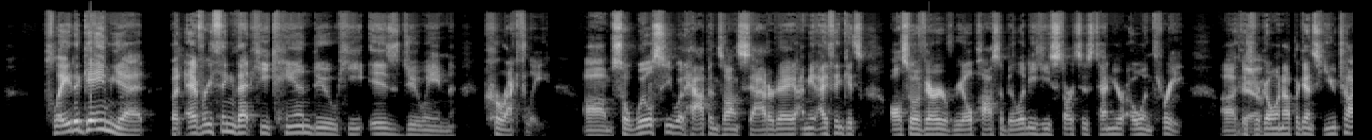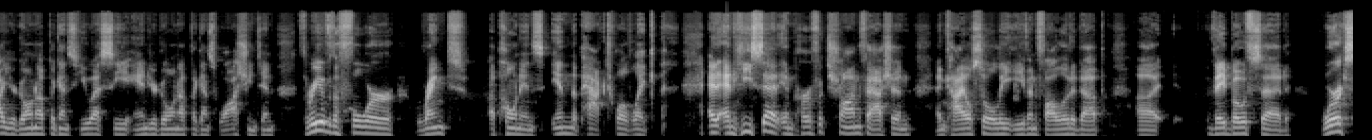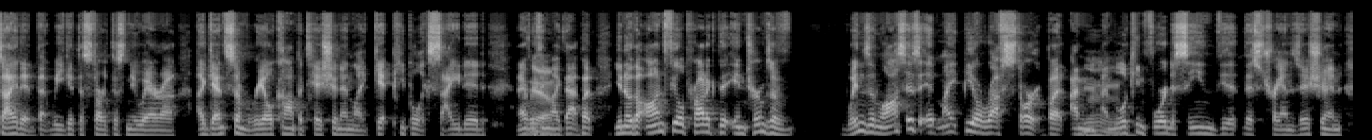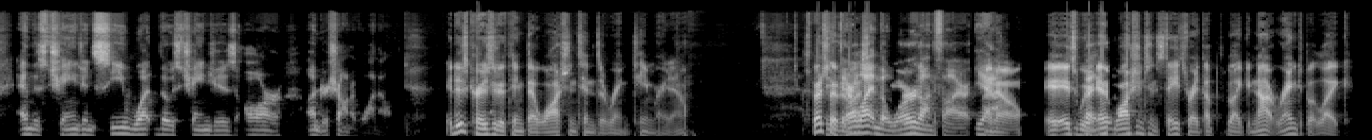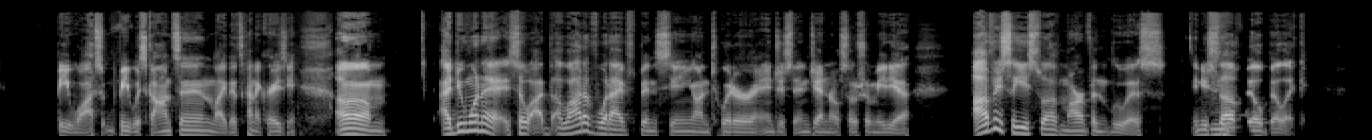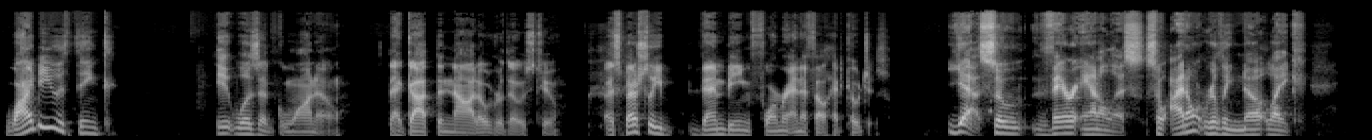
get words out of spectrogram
played a game yet, but everything that he can do, he is doing correctly. Um, so we'll see what happens on Saturday. I mean, I think it's also a very real possibility he starts his tenure 0 and 3. because Yeah. you're going up against Utah, you're going up against USC, and you're going up against Washington. Three of the four ranked opponents in the Pac-12. Like, and, and he said in perfect Sean fashion, and Kyle Soelle even followed it up. Uh, they both said, "We're excited that we get to start this new era against some real competition and like get people excited and everything Yeah. like that." But you know, the on-field product that in terms of wins and losses, it might be a rough start, but I'm I'm Mhm. looking forward to seeing the, this transition and this change and see what those changes are under Shaun Aguano. It is crazy to think that Washington's a ranked team right now, especially they're lighting the word on fire. Yeah, I know It- it's weird. But- and Washington State's right up, like not ranked, but like beat Was beat Wisconsin. Like that's kind of crazy. Um, I do want to. So a lot of what I've been seeing on Twitter and just in general social media, obviously you still have Marvin Lewis and you still Mm. have Bill Billick. Why do you think it was Aguano that got the nod over those two, especially them being former NFL head coaches? Yeah, so they're analysts. So I don't really know like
